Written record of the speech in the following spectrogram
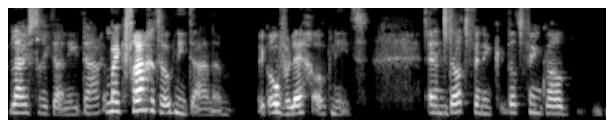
luister ik daar niet naar. Maar ik vraag het ook niet aan hem. Ik overleg ook niet. En dat vind ik, dat vind ik wel het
